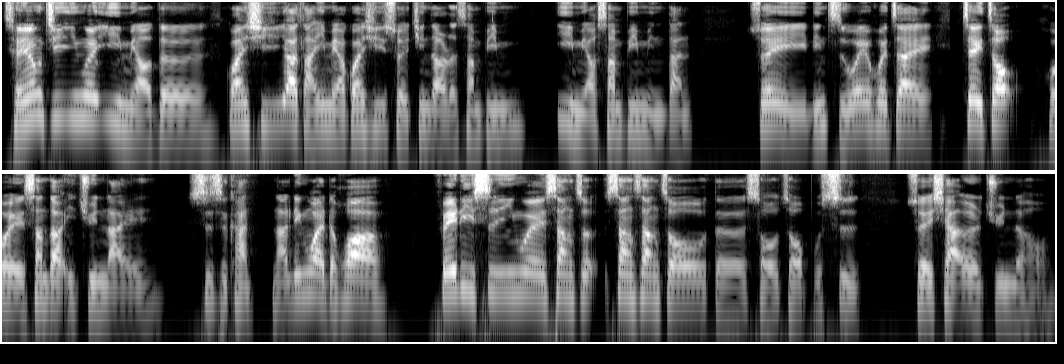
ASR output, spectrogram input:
陈庸基因为疫苗的关系要打疫苗关系，所以进到了伤兵疫苗伤兵名单，所以林子威会在这周会上到一军来试试看。那另外的话，菲利是因为上周上上周的手肘不适，所以下二军了吼。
